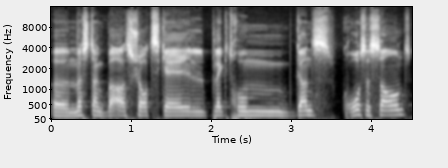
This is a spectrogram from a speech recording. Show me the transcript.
äh, Mustang Bass, Short Scale, Plektrum, ganz große Sound.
